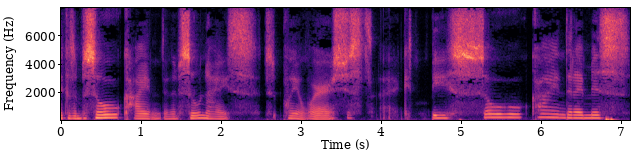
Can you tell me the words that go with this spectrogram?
because I'm so kind and I'm so nice to the point where it's just I can be so kind that I miss.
